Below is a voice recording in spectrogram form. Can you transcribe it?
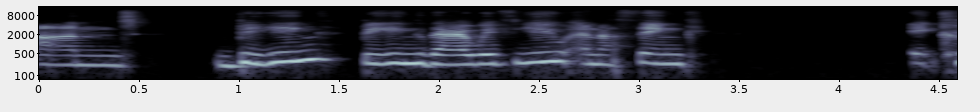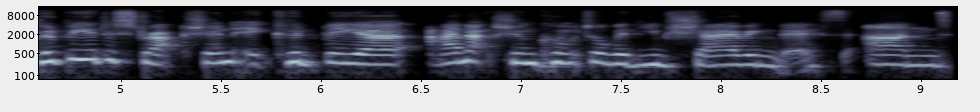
and being, being there with you. And I think it could be a distraction it could be a i'm actually uncomfortable with you sharing this and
